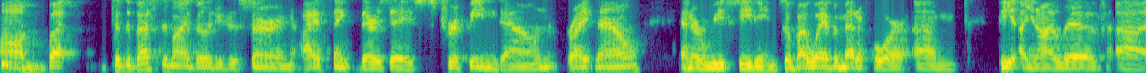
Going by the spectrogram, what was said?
Um, but to the best of my ability to discern, I think there's a stripping down right now and a reseeding. So, by way of a metaphor, um, you know, I live uh,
